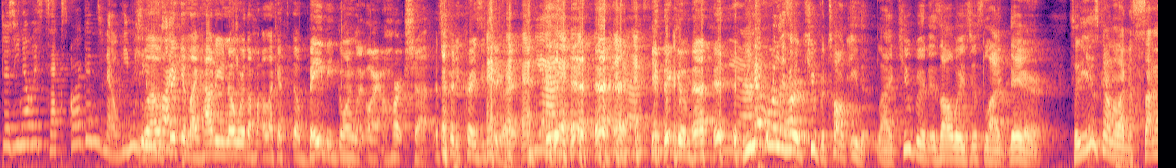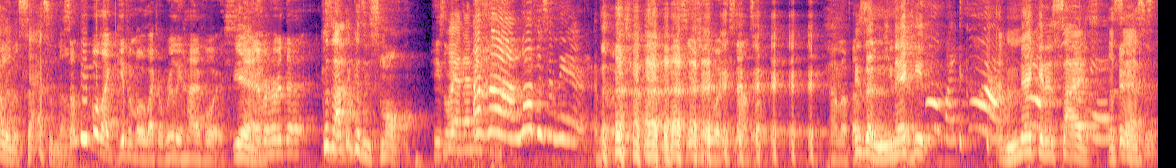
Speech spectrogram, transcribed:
Does he know his sex organs? No, he means Well, I was like. thinking like, how do you know where the like a, a baby going like, all right, a heart shot? That's pretty crazy too, right? yeah, you think about it. Yeah. You never really heard Cupid talk either. Like Cupid is always just like there, so he is kind of like a silent assassin though. Some people like give him a like a really high voice. Yeah. You never heard that? Because I think because he's small. He's like, Yeah, that makes aha, love is in the air. And then that's usually what he sounds like. I don't know if that He's a naked, Oh my god. A naked assassin. assassin.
